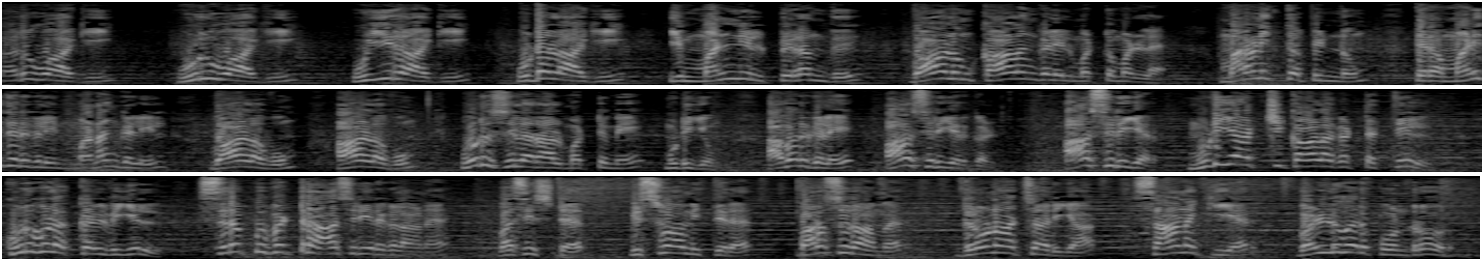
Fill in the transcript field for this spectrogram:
கருவாகி உருவாகி உயிராகி உடலாகி இம்மண்ணில் பிறந்து வாழும் காலங்களில் மட்டுமல்ல மரணித்த பின்னும் பிற மனிதர்களின் மனங்களில் வாழவும் ஆளவும் ஒரு சிலரால் மட்டுமே முடியும். அவர்களே ஆசிரியர்கள். ஆசிரியர் முடியாட்சி காலகட்டத்தில் குருகுல கல்வியில் சிறப்பு பெற்ற ஆசிரியர்களான வசிஷ்டர் விஸ்வாமித்திரர் பரசுராமர் துரோணாச்சாரியார் சாணக்கியர் வள்ளுவர் போன்றோர்.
